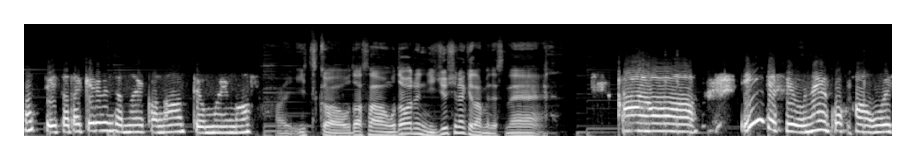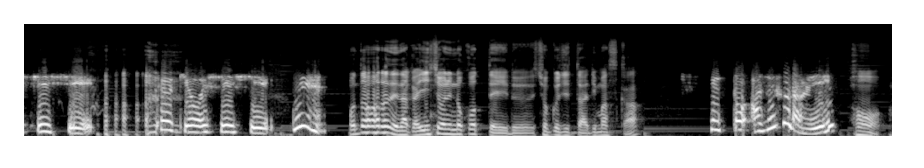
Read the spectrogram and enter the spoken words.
持っていただけるんじゃないかなって思います。はい。いつか小田さん、小田原に移住しなきゃダメですね。ああ、いいですよね。ご飯美味しいし、空気美味しいし。ね小田原でなんか印象に残っている食事ってありますか？えっと、アジフライ？ほう。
